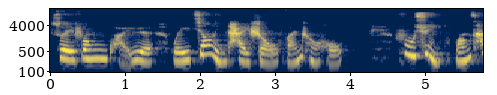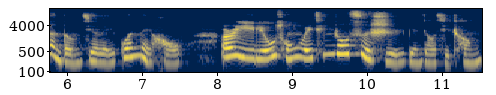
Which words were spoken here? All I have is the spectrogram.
遂封蒯越为江陵太守、樊城侯，傅训、王粲等皆为关内侯。而以刘琮为青州刺史，便叫启程。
